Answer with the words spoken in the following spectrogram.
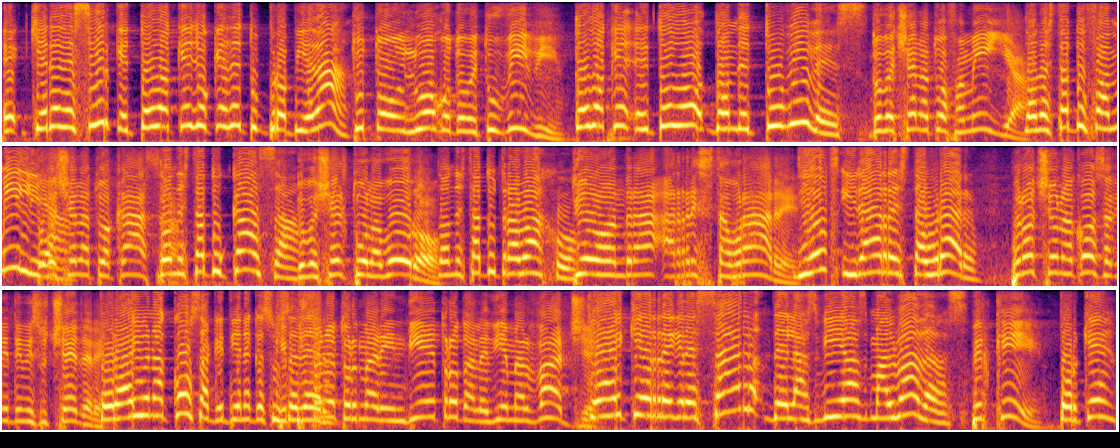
Eh, quiere decir que todo aquello que es de tu propiedad, tutto il luogo dove tu vivi, todo, aquel- eh, todo donde tú vives, dove c'è la tua famiglia, donde está tu familia, dove c'è la tua casa, donde está tu casa, dove c'è il tuo lavoro, donde está tu trabajo, Dio lo andrà a restaurare. Dios irá a restaurar. Però c'è una cosa che deve succedere, Pero hay una cosa que tiene que che bisogna suceder, tornare indietro dalle vie que malvagie. hay que regresar de las vías malvadas. Perché? ¿Por qué?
